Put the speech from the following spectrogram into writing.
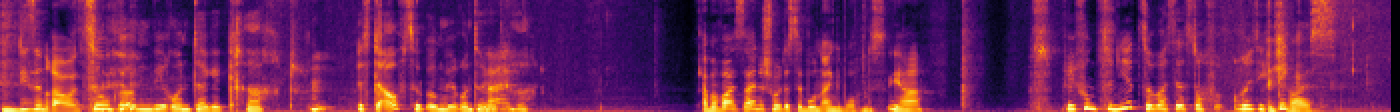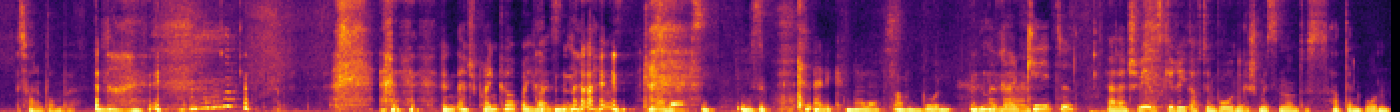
die sind raus. Zug irgendwie runtergekracht. Ist der Aufzug irgendwie runtergekracht? Aber war es seine Schuld, dass der Boden eingebrochen ist? Ja, Wie funktioniert sowas? Der ist doch richtig Ich dick. weiß. Es war eine Bombe. Irgendein Sprengkörper, ich weiß nicht. nein. Knallerbsen. So kleine Knallerbsen auf dem Boden. Eine Rakete. Er hat ein schweres Gerät auf den Boden geschmissen und das hat den Boden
